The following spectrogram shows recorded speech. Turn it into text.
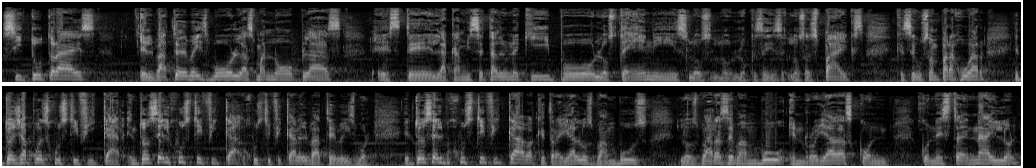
si tú traes el bate de béisbol, las manoplas, este, la camiseta de un equipo, los tenis, los, lo, que se dice, los spikes que se usan para jugar, entonces ya puedes justificar. Entonces él justifica justificar el bate de béisbol. Entonces él justificaba que traía los bambús, los varas de bambú enrolladas con, con esta nylon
